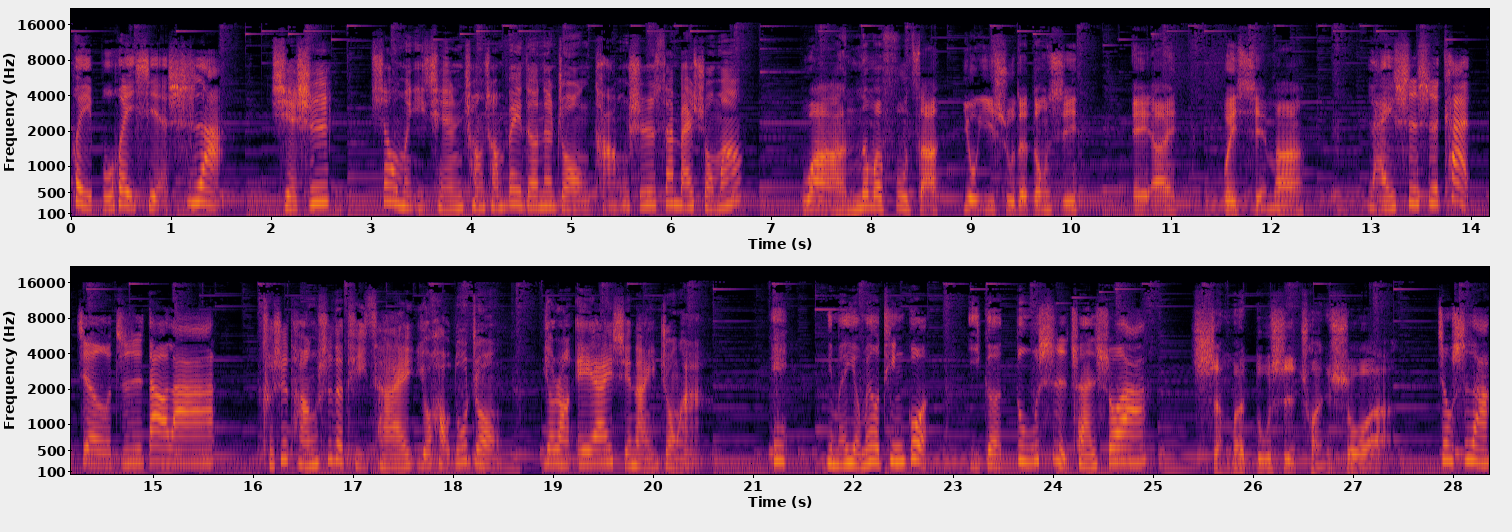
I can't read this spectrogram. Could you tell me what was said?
会不会写诗啊？写诗，像我们以前常常背的那种唐诗三百首吗？哇，那么复杂又艺术的东西，AI 会写吗？来试试看就知道啦。可是唐诗的题材有好多种，要让 AI 写哪一种啊？哎，你们有没有听过一个都市传说啊？什么都市传说啊？就是啊，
